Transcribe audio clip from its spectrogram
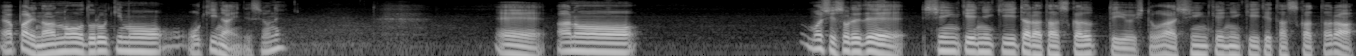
やっぱり何の驚きも起きないんですよね。ええ、あのもしそれで真剣に聞いたら助かるっていう人が真剣に聞いて助かったら、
